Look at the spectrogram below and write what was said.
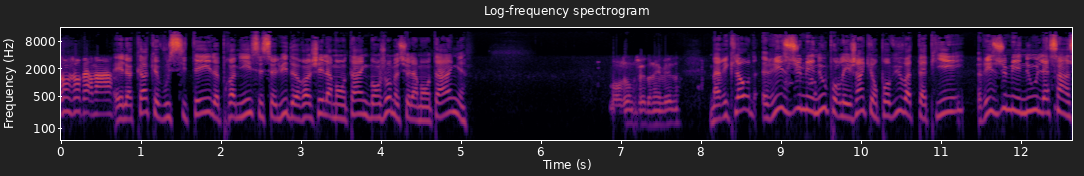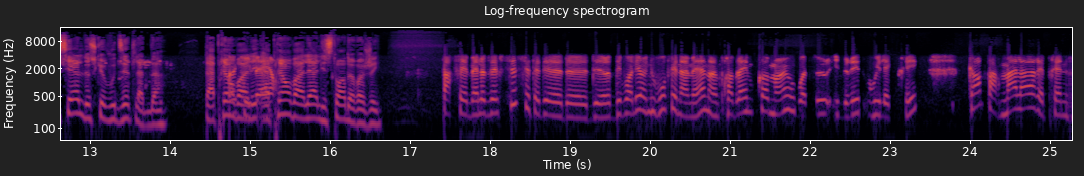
Bonjour Bernard. Et le cas que vous citez, le premier, c'est celui de Roger Lamontagne. Bonjour, Monsieur Lamontagne. Bonjour, M. Drainville. Marie-Claude, résumez-nous pour les gens qui n'ont pas vu votre papier, résumez-nous l'essentiel de ce que vous dites là-dedans. Puis après, on, va aller, ben, après, on va aller à l'histoire de Roger. Parfait. Ben, l'objectif, c'était de, dévoiler un nouveau phénomène, un problème commun aux voitures hybrides ou électriques. Quand par malheur elles prennent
